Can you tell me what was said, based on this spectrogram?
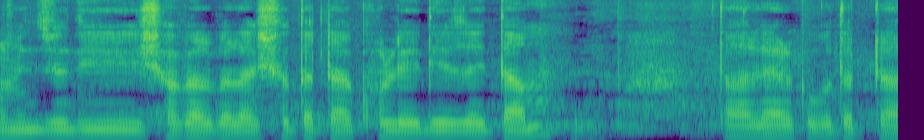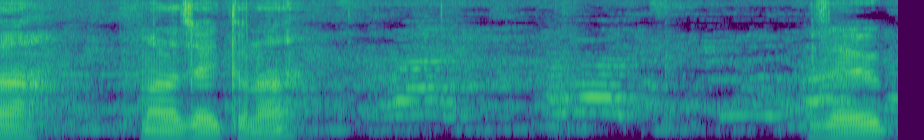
আমি যদি সকালবেলা সুতাটা খুলে দিয়ে যাইতাম, তাহলে আর কবুতরটা মারা যাইতো না। যাই হোক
